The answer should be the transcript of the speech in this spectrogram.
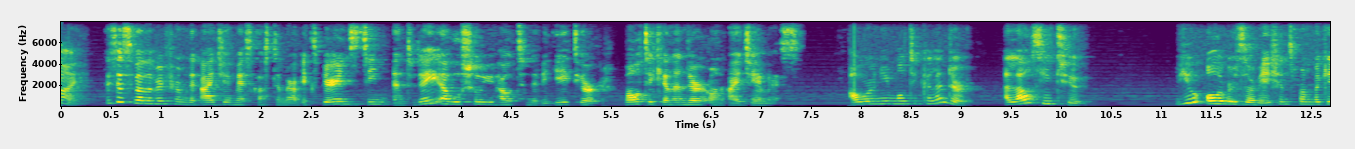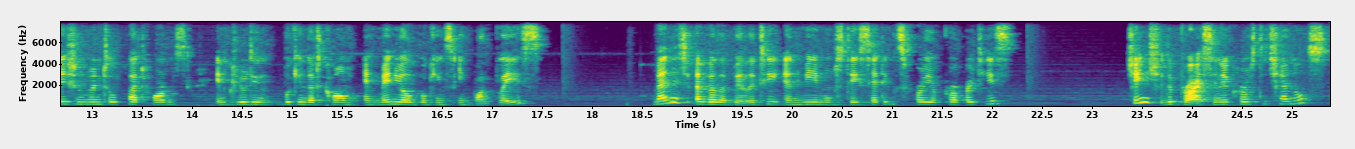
Hi, this is Valerie from the IGMS Customer Experience team and today I will show you how to navigate your multi-calendar on IGMS. Our new multi-calendar allows you to view all reservations from vacation rental platforms, including Booking.com and manual bookings in one place, manage availability and minimum stay settings for your properties, change the pricing across the channels,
